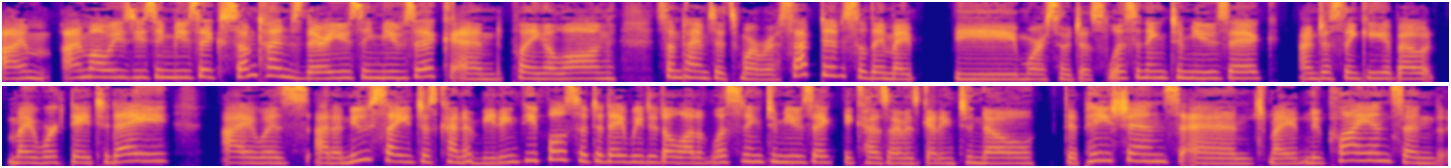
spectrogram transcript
I'm, I'm always using music. Sometimes they're using music and playing along. Sometimes it's more receptive. So they might be more so just listening to music. I'm just thinking about my workday today. I was at a new site just kind of meeting people. So today we did a lot of listening to music because I was getting to know patients and my new clients and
